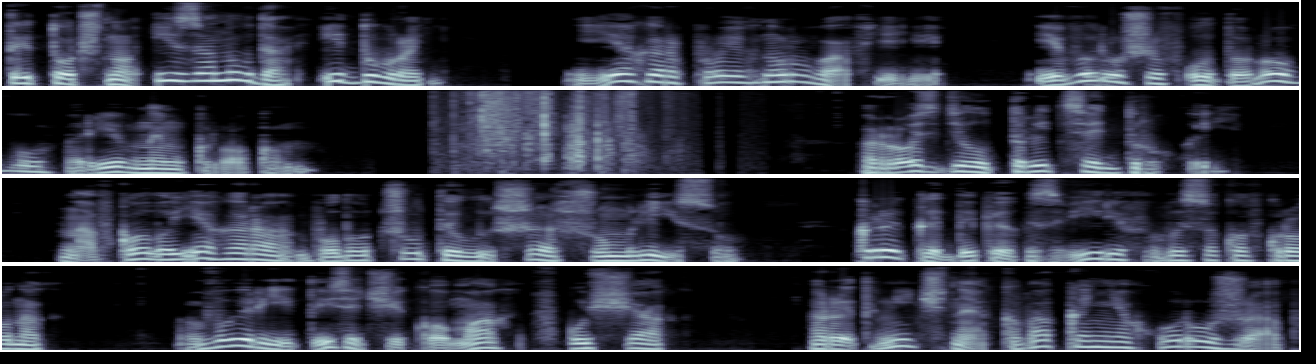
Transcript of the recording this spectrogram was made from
ти точно і зануда, і дурень. Єгер проігнорував її і вирушив у дорогу рівним кроком. Розділ 32 Навколо єгера було чути лише шум лісу, крики диких звірів високо в кронах, вирій тисячі комах в кущах, ритмічне квакання хору жаб,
